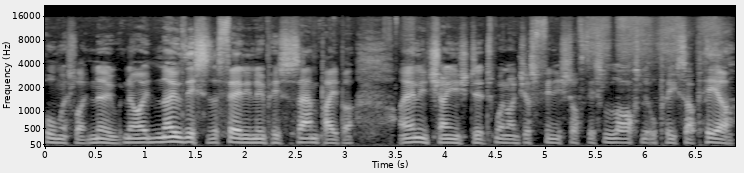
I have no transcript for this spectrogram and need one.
almost like new. Now I know this is a fairly new piece of sandpaper. I only changed it when I just finished off this last little piece up here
